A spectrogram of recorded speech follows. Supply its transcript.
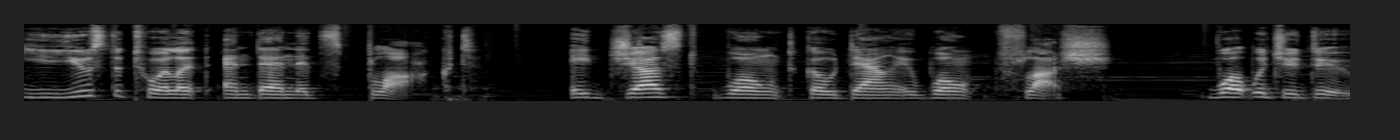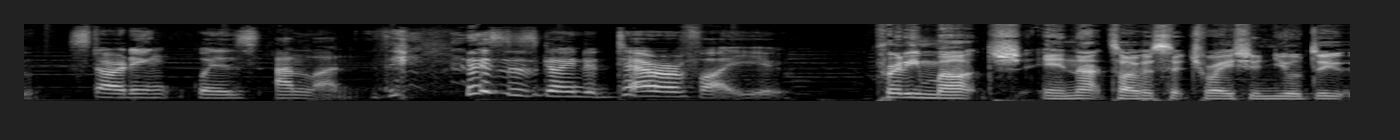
you used the toilet, and then it's blocked. It just won't go down, it won't flush. What would you do? Starting with Anlan. this is going to terrify you. pretty much in that type of situation, you'll do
